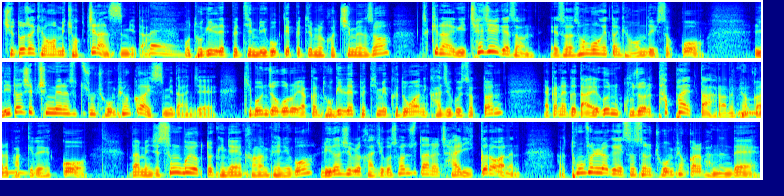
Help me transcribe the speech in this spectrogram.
지도자 경험이 적진 않습니다. 네. 뭐 독일 대표팀, 미국 대표팀을 거치면서 특히나 여기 체질 개선에서 성공했던 경험도 있었고 리더십 측면에서도 좀 좋은 평가가 있습니다. 이제 기본적으로 약간 독일 대표팀이 그동안 가지고 있었던 약간의 그 낡은 구조를 타파했다라는 평가를 받기도 했고 그다음에 이제 승부욕도 굉장히 강한 편이고 리더십을 가지고 선수단을 잘 이끌어가는 통솔력에 있어서는 좋은 평가를 받는데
